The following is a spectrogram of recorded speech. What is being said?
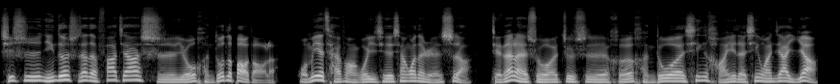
其实宁德时代的发家史有很多的报道了，我们也采访过一些相关的人士啊。简单来说，就是和很多新行业的新玩家一样，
